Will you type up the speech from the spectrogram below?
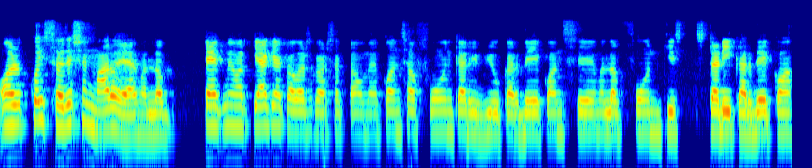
और कोई सजेशन मारो यार मतलब टेक में और क्या क्या कवर कर सकता हूँ मैं? कौन सा फ़ोन का रिव्यू कर दे, कौन से मतलब फ़ोन की स्टडी कर दे, कौन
